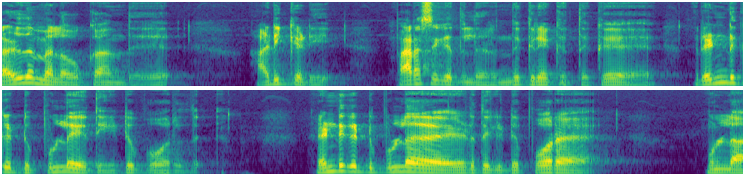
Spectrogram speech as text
கழுத மேலே உட்காந்து அடிக்கடி பாரசீகத்திலிருந்து கிரேக்கத்துக்கு ரெண்டு கட்டு புல்லை ஏற்றிக்கிட்டு போகிறது ரெண்டு கட்டு புல்லை எடுத்துக்கிட்டு போகிற முல்லா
